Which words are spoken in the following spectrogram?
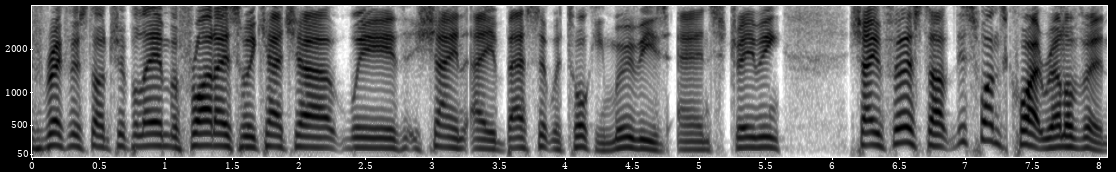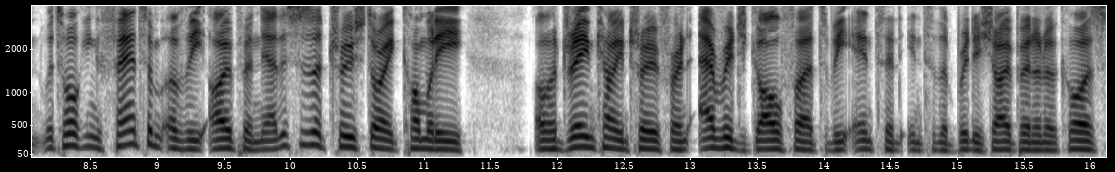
for breakfast on Triple M. A Friday, so we catch up with Shane A. Bassett. We're talking movies and streaming. Shane, first up, this one's quite relevant. We're talking Phantom of the Open. Now, this is a true story comedy of a dream coming true for an average golfer to be entered into the British Open. And of course,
